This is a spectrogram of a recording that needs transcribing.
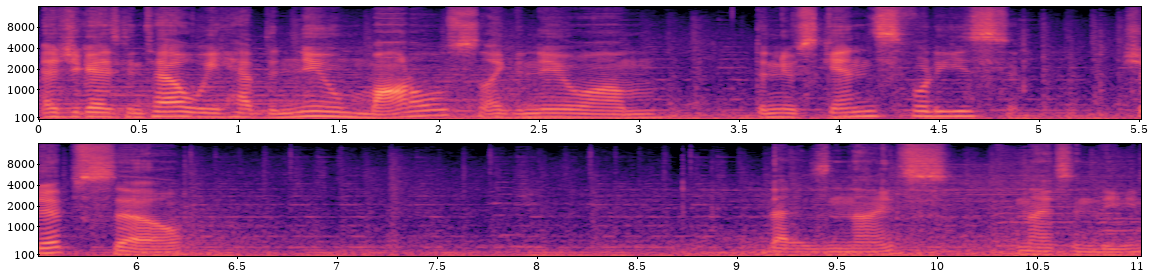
as you guys can tell we have the new models like the new um the new skins for these ships so. That is nice. Nice indeed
